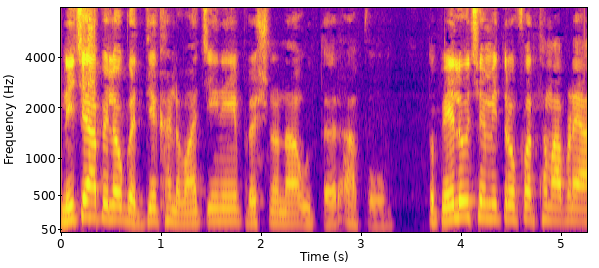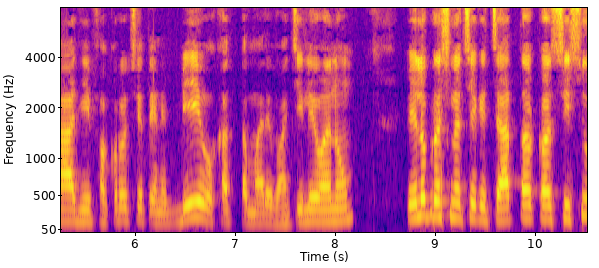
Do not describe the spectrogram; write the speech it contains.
નીચે આપેલો ગદ્યખંડ વાંચીને પ્રશ્નોના ઉત્તર આપો. તો પહેલું છે મિત્રો, પ્રથમ આપણે આ જે ફકરો છે તેને બે વખત તમારે વાંચી લેવાનો. પહેલો પ્રશ્ન છે કે ચાતક શિશુ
